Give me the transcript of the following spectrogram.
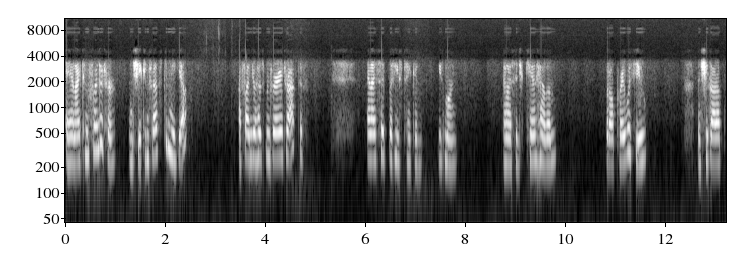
and I confronted her, and she confessed to me, yeah, I find your husband very attractive. And I said, but he's taken. He's mine. And I said, you can't have him, but I'll pray with you. And she got up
